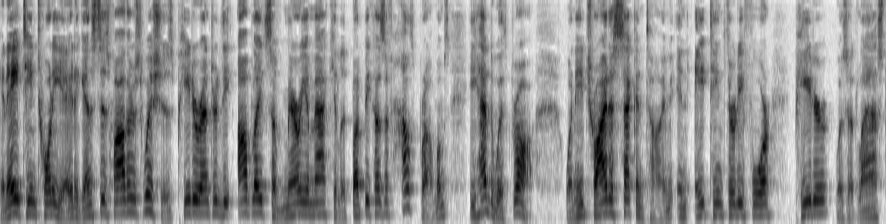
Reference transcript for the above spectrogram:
In 1828, against his father's wishes, Peter entered the Oblates of Mary Immaculate, but because of health problems, he had to withdraw. When he tried a second time in 1834, Peter was at last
